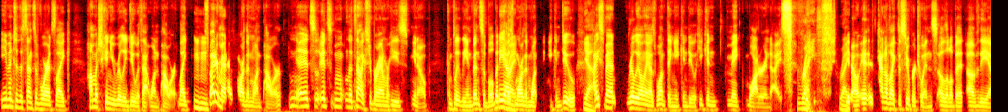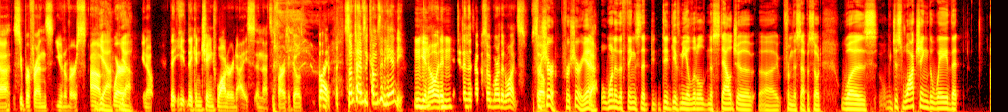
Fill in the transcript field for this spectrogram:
even to the sense of where it's like, how much can you really do with that one power? Like Mhm. Spider-Man has more than one power. It's it's it's not like Superman where he's you know completely invincible, but he has Right. more than one thing he can do. Yeah. Iceman really only has one thing he can do. He can make water into ice. right. Right. You know, it, it's kind of like the Super Twins a little bit of the uh, Super Friends universe. Um, yeah. where yeah. you know they he, they can change water into ice, and that's as far as it goes. But sometimes it comes in handy, you Mhm, know, and it, mhm. it did in this episode more than once. So for sure, for sure, yeah. Yeah. One of the things that d- did give me a little nostalgia uh, from this episode was just watching the way that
